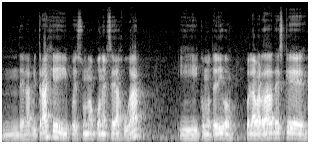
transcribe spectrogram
del arbitraje y pues uno ponerse a jugar. Y como te digo, pues la verdad es que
